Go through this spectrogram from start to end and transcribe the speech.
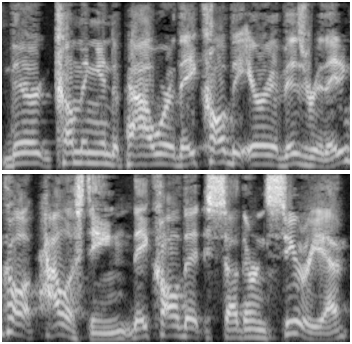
they're coming into power. They called the area of Israel, they didn't call it Palestine, they called it southern Syria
